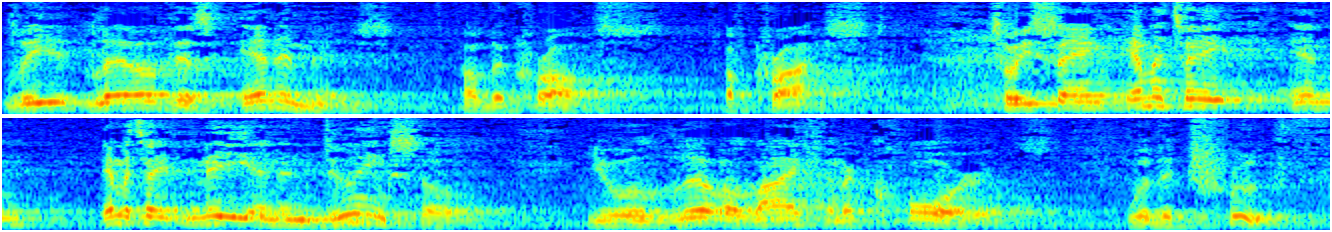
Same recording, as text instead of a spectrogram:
live as enemies of the cross of Christ. So he's saying, imitate imitate me, and in doing so, you will live a life in accordance with the truth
